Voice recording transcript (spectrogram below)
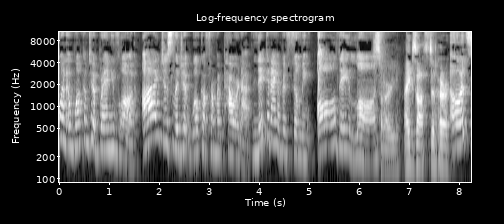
everyone and welcome to a brand new vlog. I just legit woke up from a power nap. Nick and I have been filming all day long. Sorry, I exhausted her. Oh, it's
